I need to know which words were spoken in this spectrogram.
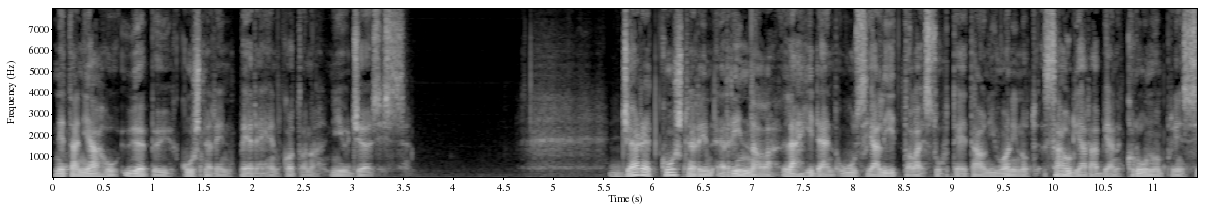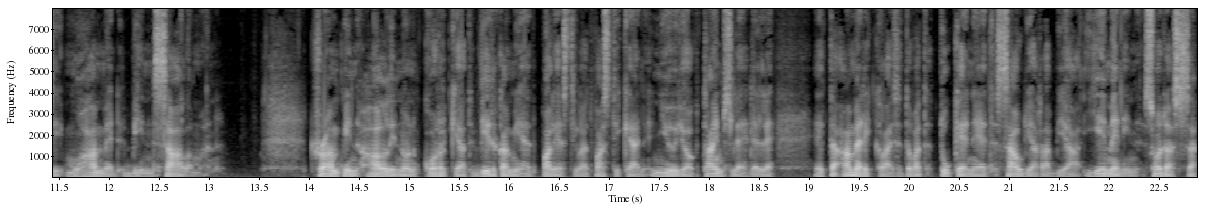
Netanyahu yöpyi Kushnerin perheen kotona New Jerseyssä. Jared Kushnerin rinnalla lähidän uusia liittolaissuhteita on juoninut Saudi-Arabian kruununprinssi Muhammed bin Salman. Trumpin hallinnon korkeat virkamiehet paljastivat vastikään New York Times-lehdelle, että amerikkalaiset ovat tukeneet Saudi-Arabiaa Jemenin sodassa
